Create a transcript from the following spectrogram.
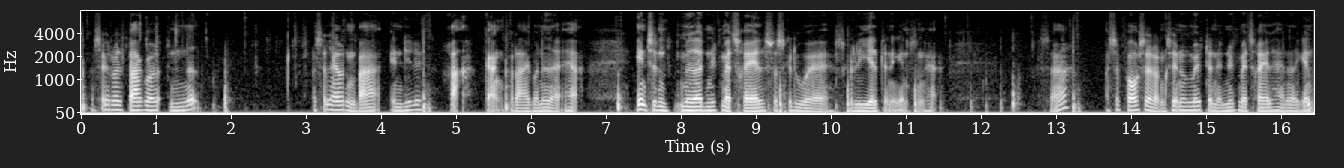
Og så så kan du ellers bare gå ned. Og så laver den bare en lille rar gang for dig at gå ned af her. Indtil den møder et nyt materiale, så skal du, øh, skal du lige hjælpe den igen sådan her. Så. Og så fortsætter den til, nu mødte den et nyt materiale hernede igen.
